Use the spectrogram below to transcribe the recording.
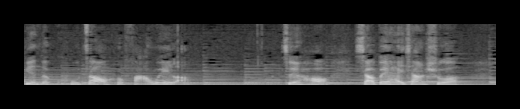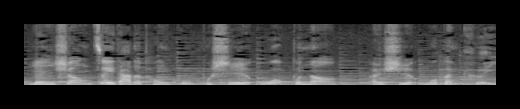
变得枯燥和乏味了。最后，小贝还想说，人生最大的痛苦不是我不能，而是我本可以。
